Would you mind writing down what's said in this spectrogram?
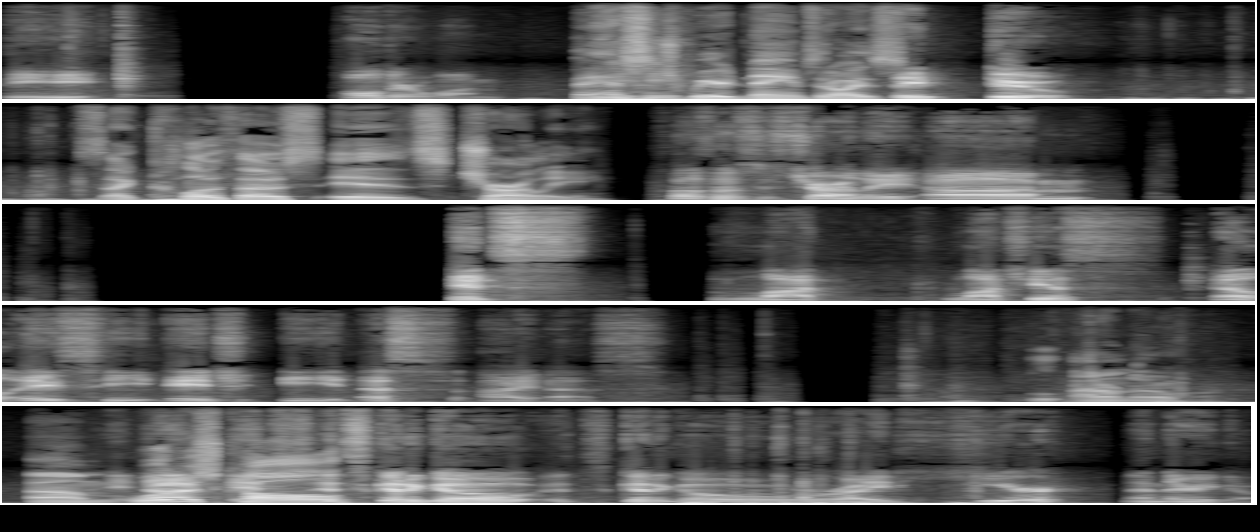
the older one. They have such weird names. It always They do. it's like Clothos is Charlie. Clothos is Charlie. Um, it's Lat Lachius. L A C H E S I S. I don't know. Um, we'll Uh, just it's- call. It's, gonna go. It's gonna go right here, and there you go.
